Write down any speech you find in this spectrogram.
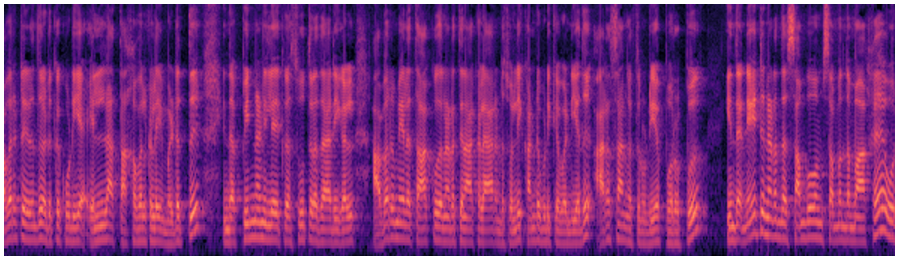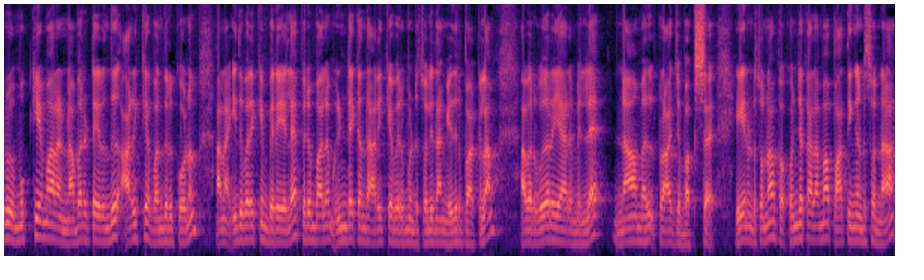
அவர்கிட்ட இருந்து எடுக்கக்கூடிய எல்லா தகவல்களையும் எடுத்து இந்த பின்னணியில் இருக்கிற சூத்திரதாரிகள் அவர் மேலே தாக்குதல் நடத்தினார்கள் யார் என்று சொல்லி கண்டுபிடிக்க வேண்டியது அரசாங்கத்தினுடைய பொறுப்பு. இந்த நேற்று நடந்த சம்பவம் சம்பந்தமாக ஒரு முக்கியமான நபர்கிட்ட இருந்து அறிக்கை வந்திருக்கணும். ஆனால் இதுவரைக்கும் விரையல. பெரும்பாலும் இன்றைக்கு அந்த அறிக்கை வரும் என்று சொல்லி நாங்கள் எதிர்பார்க்கலாம். அவர் வேறு யாரும் இல்லை. நாமல் ராஜபக்ஷ. ஏன்னு சொன்னால் இப்போ கொஞ்ச காலமாக பார்த்தீங்கன்னு சொன்னால்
